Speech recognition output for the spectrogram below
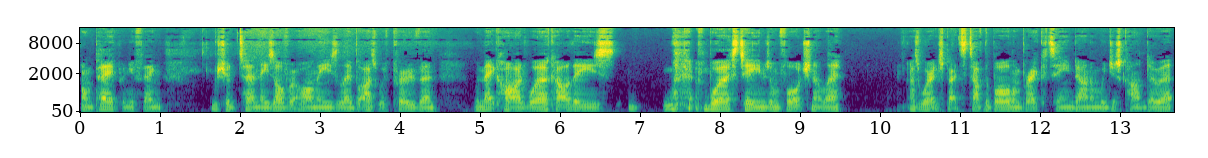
on paper and you think we should turn these over at home easily. But as we've proven, we make hard work out of these worst teams, unfortunately, as we're expected to have the ball and break a team down, and we just can't do it.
